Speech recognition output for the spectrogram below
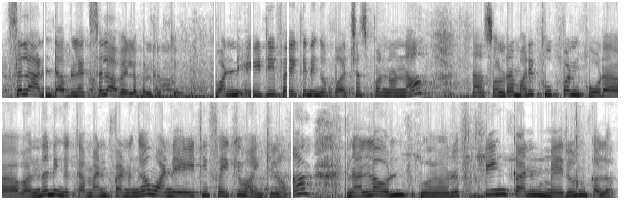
XL and double XL available இருக்குது ஒன் எயிட்டி ஃபைவ்க்கு நீங்கள் பர்ச்சேஸ் பண்ணோன்னா நான் சொல்கிற மாதிரி கூப்பன் கூட வந்து நீங்கள் கமெண்ட் பண்ணுங்கள் ஒன் எயிட்டி ஃபைவ்க்கு வாங்கிக்கலாம். நல்ல ஒரு ஒரு பிங்க் அண்ட் மெரூன் கலர்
